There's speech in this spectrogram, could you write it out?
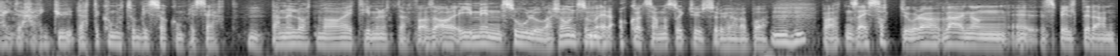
tenkte jeg herregud, dette kommer til å bli så komplisert. Denne låten varer i ti minutter. For altså, I min soloversjon så er det akkurat samme struktur som du hører på platen. Så jeg satt jo da, hver gang jeg spilte den,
